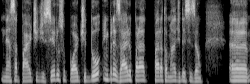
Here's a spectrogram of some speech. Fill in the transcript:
nessa parte de ser o suporte do empresário para, para a tomada de decisão. Uh,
